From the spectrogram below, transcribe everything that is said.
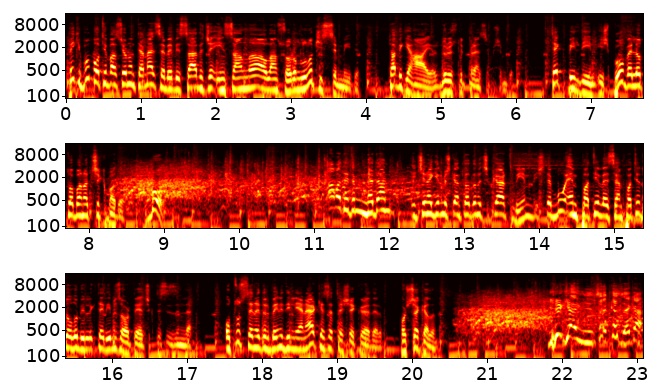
Peki bu motivasyonun temel sebebi sadece insanlığa olan sorumluluk hissim miydi? Tabii ki hayır. Dürüstlük prensip şimdi. Tek bildiğim iş bu ve loto bana çıkmadı. Bu. Ama dedim neden içine girmişken tadını çıkartmayayım? İşte bu empati ve sempati dolu birlikteliğimiz ortaya çıktı sizinle. 30 senedir beni dinleyen herkese teşekkür ederim. Hoşçakalın. şaka şaka.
